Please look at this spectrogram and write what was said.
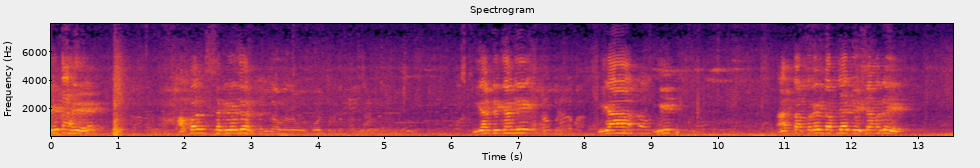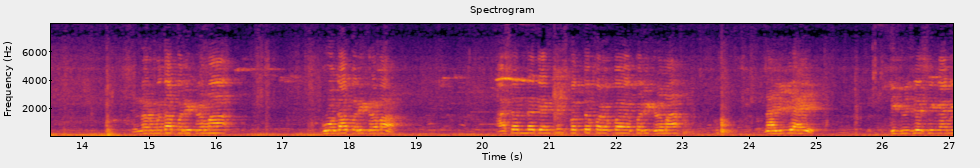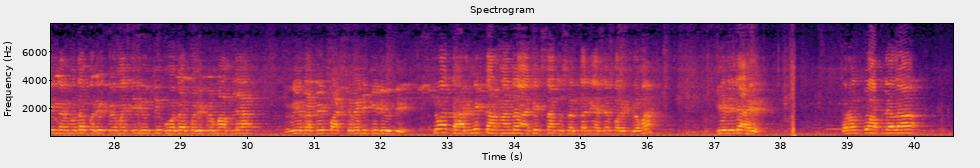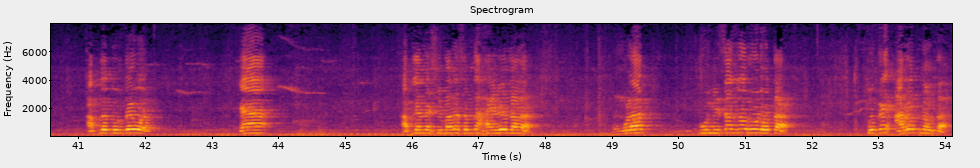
एक आहे. आपण सगळेजण या ठिकाणी या आतापर्यंत आपल्या देशामध्ये नर्मदा परिक्रमा गोदा परिक्रमा अशा नद्यांचीच फक्त पर- प- परिक्रमा झालेली आहे. दिग्विजय सिंगांनी नर्मदा परिक्रमा केली होती गोदा परिक्रमा आपल्या मेधाताई पाटकरांनी केली होती. किंवा धार्मिक कारणानं अनेक साधू संतांनी अशा परिक्रमा केलेल्या आहेत. परंतु आपल्याला आपलं दुर्दैव त्या आपल्या नशिबाला समजा हायवे झाला मुळात पूर्वीचा जो रोड होता तो काही आरत नव्हता.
